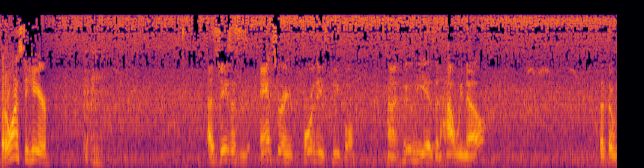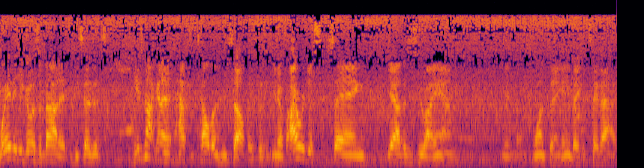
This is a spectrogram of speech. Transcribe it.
But I want us to hear as Jesus is answering for these people, kind of who he is and how we know, that the way that he goes about it, he says it's, he's not going to have to tell them himself. He says, you know, if I were just saying, yeah, this is who I am, you know, one thing, anybody could say that.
